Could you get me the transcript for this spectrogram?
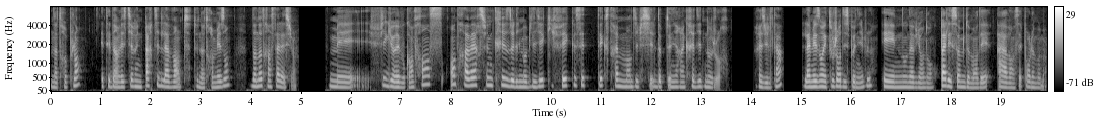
Notre plan était d'investir une partie de la vente de notre maison dans notre installation. Mais figurez-vous qu'en France, on traverse une crise de l'immobilier qui fait que c'est extrêmement difficile d'obtenir un crédit de nos jours. Résultat, la maison est toujours disponible et nous n'avions donc pas les sommes demandées à avancer pour le moment.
